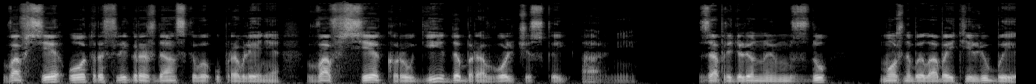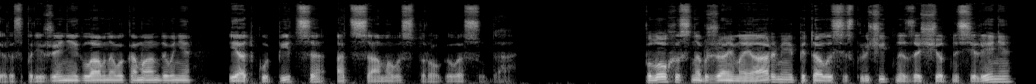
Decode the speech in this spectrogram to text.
во все отрасли гражданского управления, во все круги добровольческой армии. За определенную мзду можно было обойти любые распоряжения главного командования и откупиться от самого строгого суда. Плохо снабжаемая армия питалась исключительно за счет населения,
